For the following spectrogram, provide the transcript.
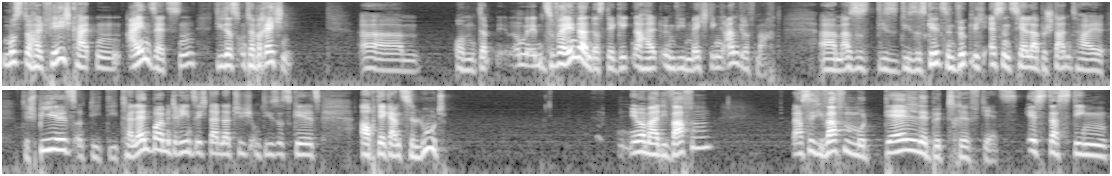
musst du halt Fähigkeiten einsetzen, die das unterbrechen. Ähm, um, um eben zu verhindern, dass der Gegner halt irgendwie einen mächtigen Angriff macht. Ähm, also diese, diese Skills sind wirklich essentieller Bestandteil des Spiels und die, die Talentbäume drehen sich dann natürlich um diese Skills. Auch der ganze Loot. Nehmen wir mal die Waffen. Was die Waffenmodelle betrifft jetzt, ist das Ding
